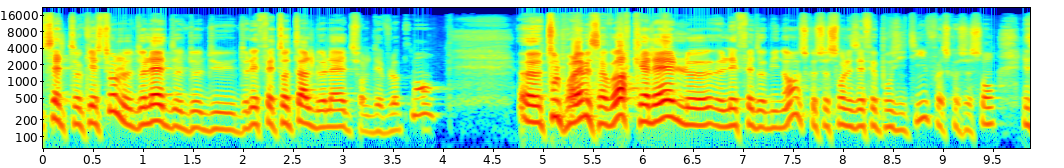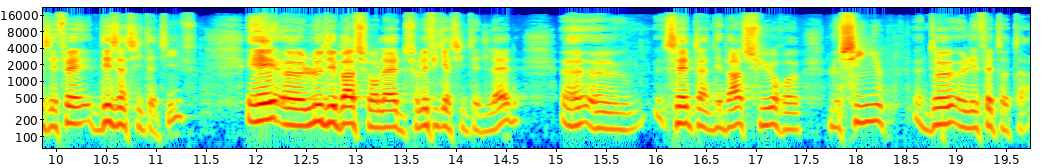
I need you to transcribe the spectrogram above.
cette question de l'effet total de l'aide sur le développement, tout le problème est de savoir quel est l'effet dominant. Est-ce que ce sont les effets positifs ou est-ce que ce sont les effets désincitatifs? Et le débat sur l'aide, sur l'efficacité de l'aide, euh, euh, c'est un débat sur euh, le signe de l'effet total.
